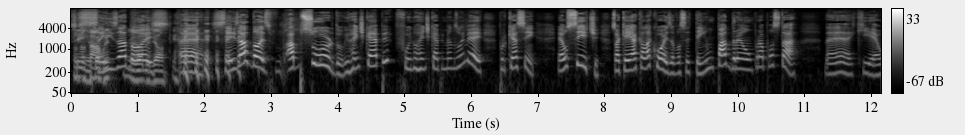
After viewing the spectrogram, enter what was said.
Sim, 6x2. É, 6x2. Absurdo. E o handicap, fui no handicap menos 1,5. Porque assim, é o City. Só que aí é aquela coisa, você tem um padrão para apostar. Né, que é o,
